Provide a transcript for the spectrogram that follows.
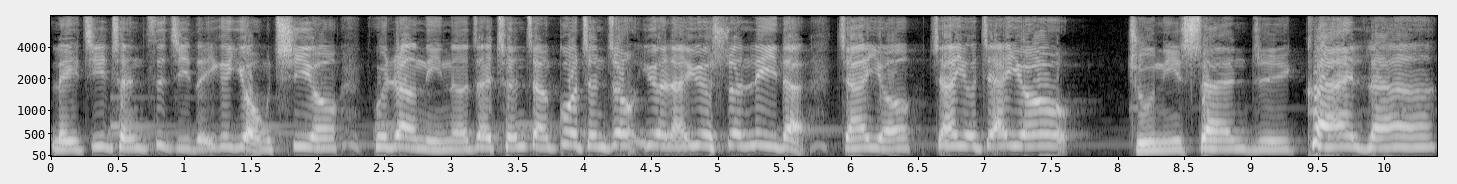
累积成自己的一个勇气哦，会让你呢在成长过程中越来越顺利的。加油加油加油！祝你生日快乐，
